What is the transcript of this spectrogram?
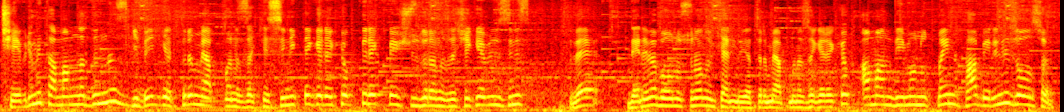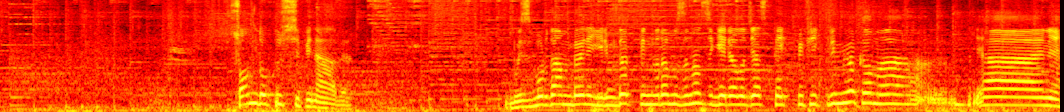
çevrimi tamamladığınız gibi yatırım yapmanıza kesinlikle gerek yok. Direkt 500 liranızı çekebilirsiniz ve deneme bonusunu alırken de yatırım yapmanıza gerek yok. Aman diyeyim unutmayın haberiniz olsun. Son 9 spin abi. Biz buradan böyle 24 bin liramızı nasıl geri alacağız pek bir fikrim yok ama yani.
